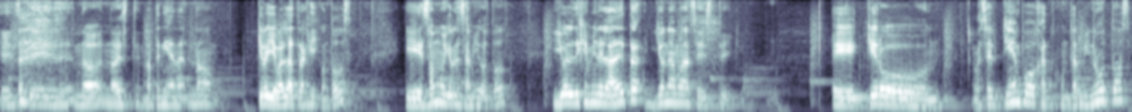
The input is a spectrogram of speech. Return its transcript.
este, no, no, este, no tenía, no, quiero llevarla tranqui con todos. Y son muy grandes amigos todos. Y yo le dije, mire, la neta, yo nada más, este, eh, quiero hacer tiempo, juntar minutos.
